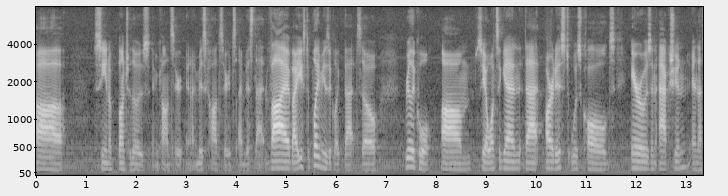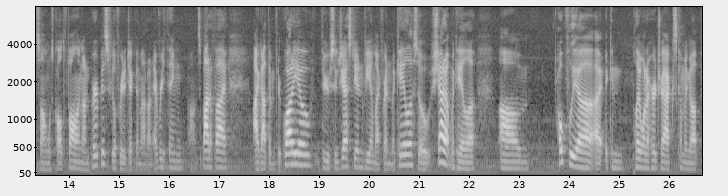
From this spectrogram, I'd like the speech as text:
Uh, seen a bunch of those in concert, and I miss concerts. I miss that vibe. I used to play music like that, so really cool. Um, so yeah, once again, that artist was called Arrows in Action, and that song was called Falling on Purpose. Feel free to check them out on everything on Spotify. I got them through Quadio, through suggestion via my friend Michaela, so shout out Michaela. Um, hopefully, uh, I, can play one of her tracks coming up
